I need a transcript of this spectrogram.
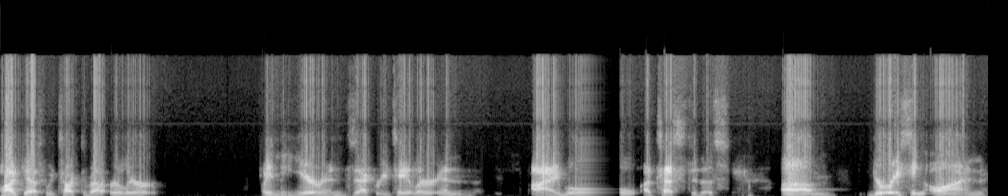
podcast we talked about earlier in the year, and Zachary Taylor and I will attest to this. Um, you're racing on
